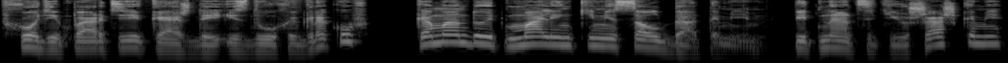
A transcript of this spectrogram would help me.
В ходе партии каждый из двух игроков командует маленькими солдатами, 15 шашками,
